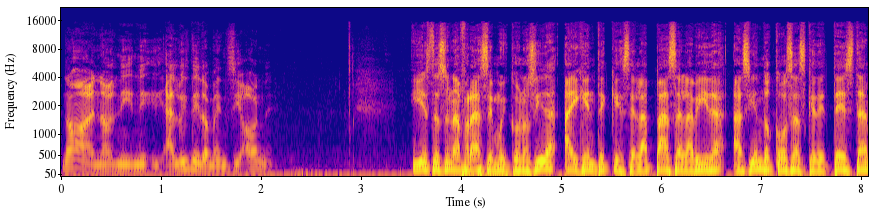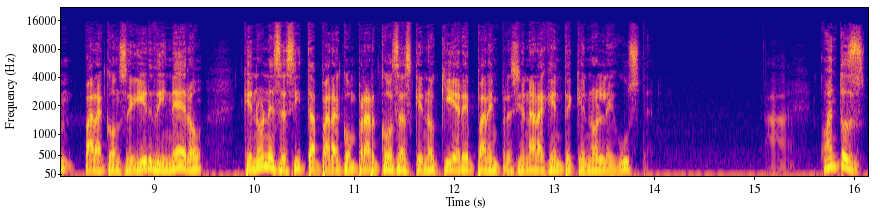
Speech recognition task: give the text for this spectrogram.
No, no, ni, ni- a Luis ni lo mencione. Y esta es una frase muy conocida. Hay gente que se la pasa la vida haciendo cosas que detestan para conseguir dinero que no necesita para comprar cosas que no quiere para impresionar a gente que no le gusta. ¿Cuántos,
